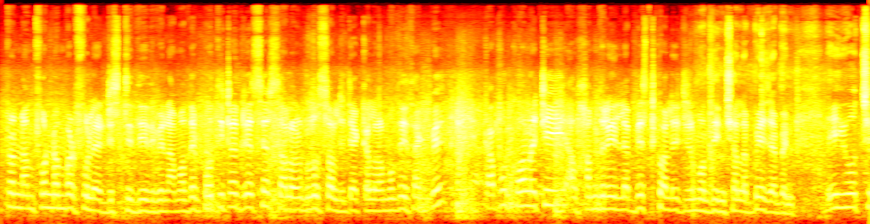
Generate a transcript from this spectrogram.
আপনার নাম ফোন নাম্বার ফুল অ্যাড্রেসটি দিয়ে দেবেন। আমাদের প্রতিটা ড্রেসের সালোয়ারগুলো সলিড এক কালার মধ্যেই থাকবে। কাপড় কোয়ালিটি আলহামদুলিল্লাহ বেস্ট কোয়ালিটির মধ্যে ইনশাল্লাহ পেয়ে যাবেন। এই হচ্ছে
